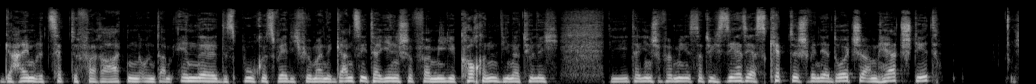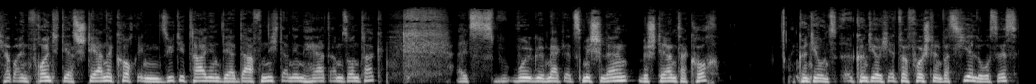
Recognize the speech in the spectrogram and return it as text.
Geheimrezepte verraten und am Ende des Buches werde ich für meine ganze italienische Familie kochen, die natürlich, die italienische Familie ist natürlich sehr, sehr skeptisch, wenn der Deutsche am Herd steht. Ich habe einen Freund, der ist Sternekoch in Süditalien, der darf nicht an den Herd am Sonntag, als wohlgemerkt als Michelin besternter Koch. Könnt ihr uns, könnt ihr euch etwa vorstellen, was hier los ist?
